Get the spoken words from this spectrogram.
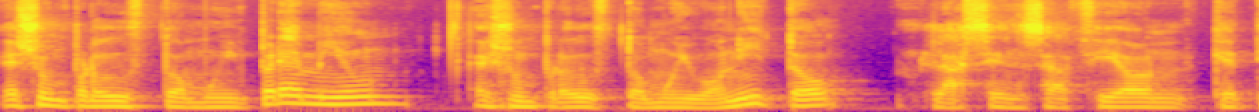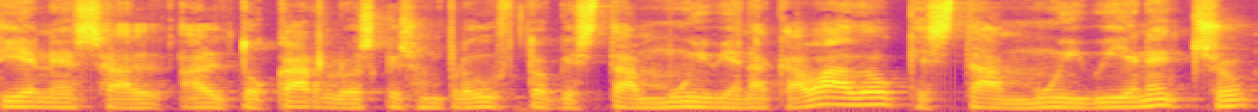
Es un producto muy premium, es un producto muy bonito, la sensación que tienes al, tocarlo es que es un producto que está muy bien acabado, que está muy bien hecho,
